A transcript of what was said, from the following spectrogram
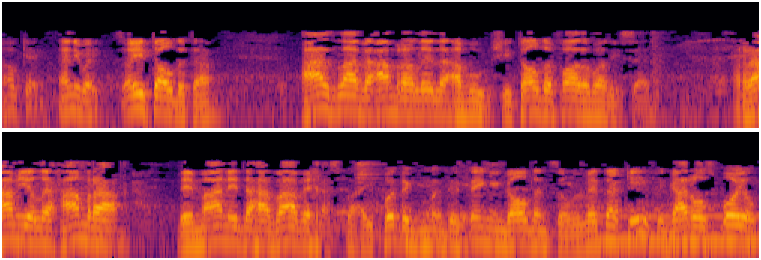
Okay. Anyway, so he told it to her. Azla ve'amra leila avu. She told her father what he said. Ramya lehamra b'mani dahava v'chaspa. He put the, the thing in gold and silver. Ve'takif. It got all spoiled.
